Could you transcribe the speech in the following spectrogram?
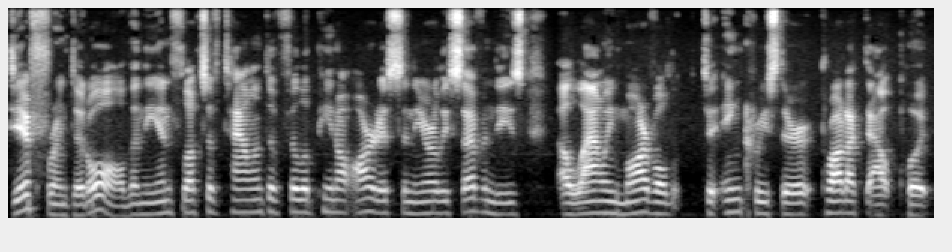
different at all than the influx of talent of Filipino artists in the early 70s, allowing Marvel to increase their product output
